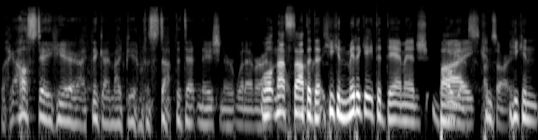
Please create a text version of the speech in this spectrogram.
like I'll stay here. I think I might be able to stop the detonation or whatever. Well, not stop the. remember Da- his- he can mitigate the damage by. Oh, yes. I'm sorry. He can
